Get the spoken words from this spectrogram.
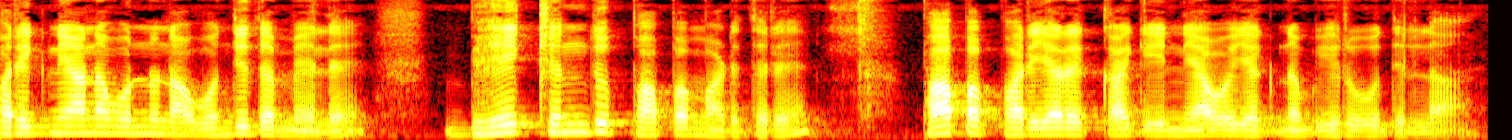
ಪರಿಜ್ಞಾನವನ್ನು ನಾವು ಹೊಂದಿದ ಮೇಲೆ ಬೇಕೆಂದು ಪಾಪ ಮಾಡಿದರೆ ಪಾಪ ಪರಿಹಾರಕ್ಕಾಗಿ ಇನ್ಯಾವ ಯಜ್ಞ ಇರುವುದಿಲ್ಲ.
